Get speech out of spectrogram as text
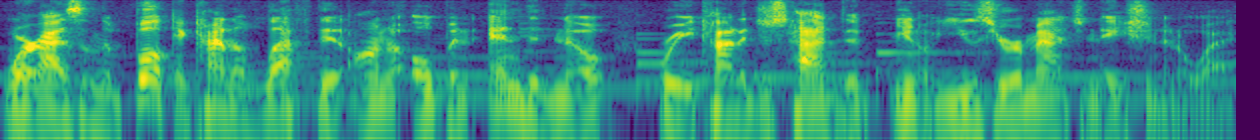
Whereas in the book, it kind of left it on an open ended note where you kind of just had to, you know, use your imagination in a way.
